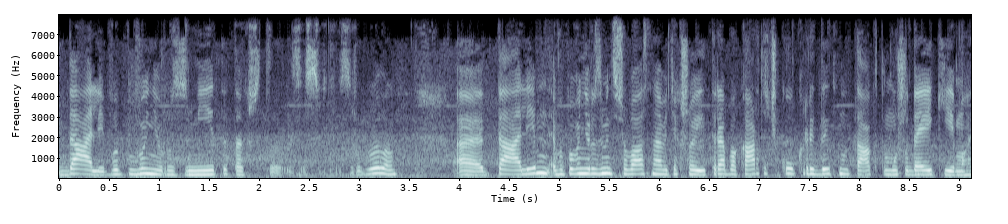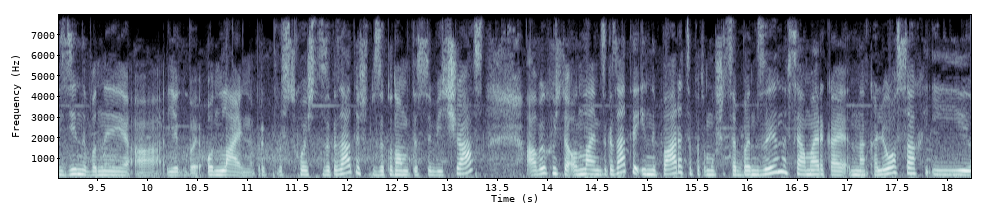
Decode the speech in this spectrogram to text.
Далі ви повинні розуміти, так що це зробила. Е, Далі ви повинні розуміти, що у вас навіть якщо і треба карточку кредитну, так тому що деякі магазини вони якби онлайн, наприклад, ви щось хочете заказати, щоб зекономити собі час. А ви хочете онлайн заказати і не париться, тому що це бензин, вся Америка на кольосах, і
